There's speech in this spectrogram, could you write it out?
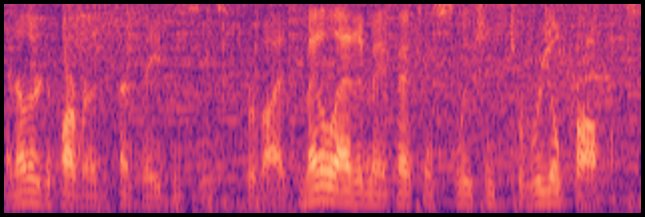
and other Department of Defense agencies to provide metal additive manufacturing solutions to real problems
